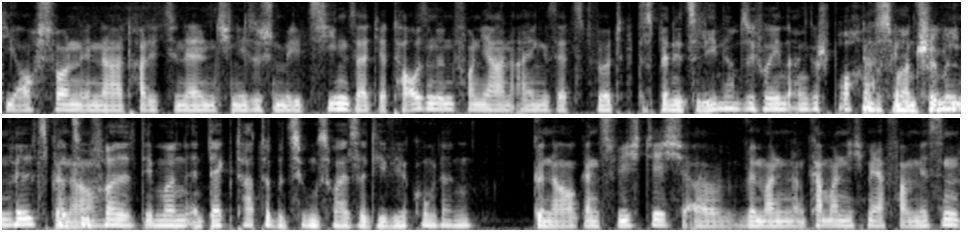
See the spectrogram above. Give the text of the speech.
die auch schon in der traditionellen chinesischen Medizin seit Jahrtausenden von Jahren eingesetzt wird. Das Penicillin haben Sie vorhin angesprochen. Das, das war ein Schimmelpilz per genau. Zufall, den man entdeckt hatte, beziehungsweise die Wirkung dann Genau, ganz wichtig. Äh, will man, kann man nicht mehr vermissen.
